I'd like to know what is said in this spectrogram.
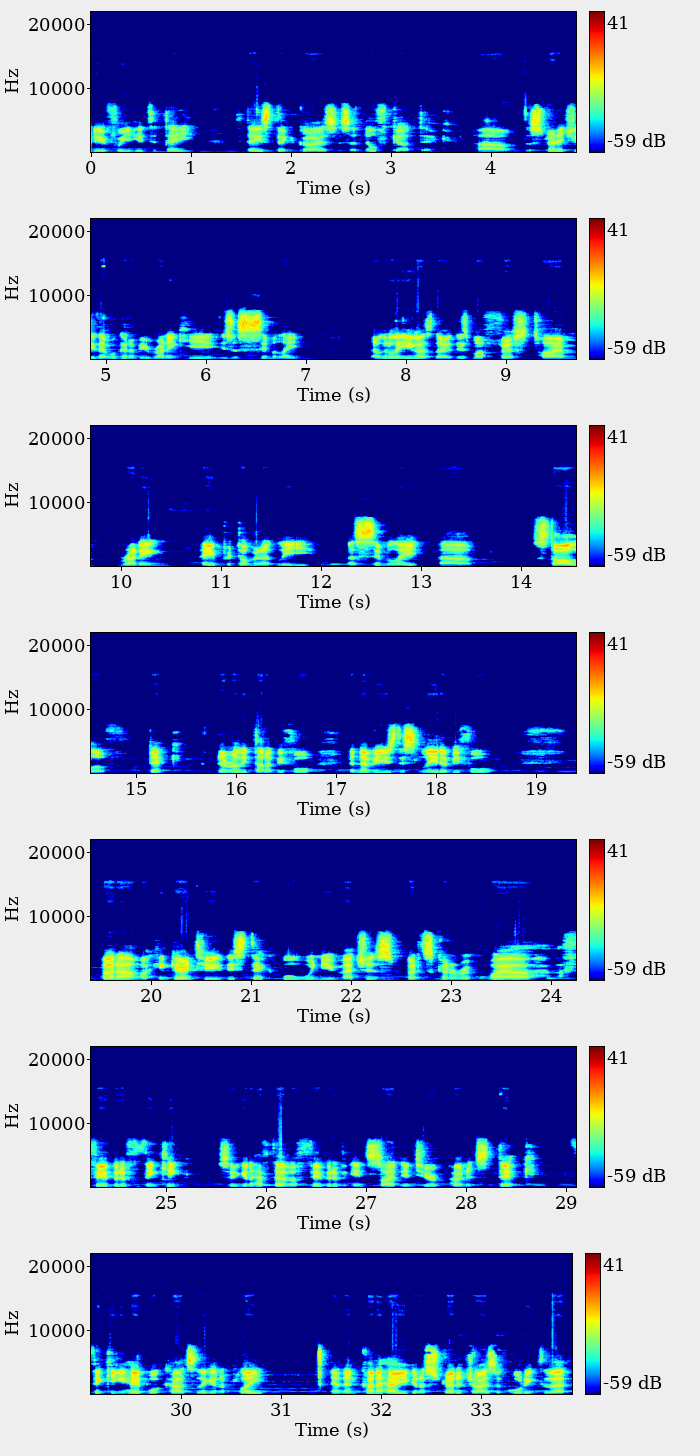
video for you here today. Today's deck guys is a Nilfgaard deck. Um, the strategy that we're going to be running here is assimilate. Now I'm going to let you guys know this is my first time running a predominantly assimilate um, style of deck. Never really done it before. I never used this leader before. But um, I can guarantee you this deck will win you matches, but it's going to require a fair bit of thinking so you're going to have to have a fair bit of insight into your opponent's deck, thinking ahead what cards they're going to play, and then kind of how you're going to strategize according to that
